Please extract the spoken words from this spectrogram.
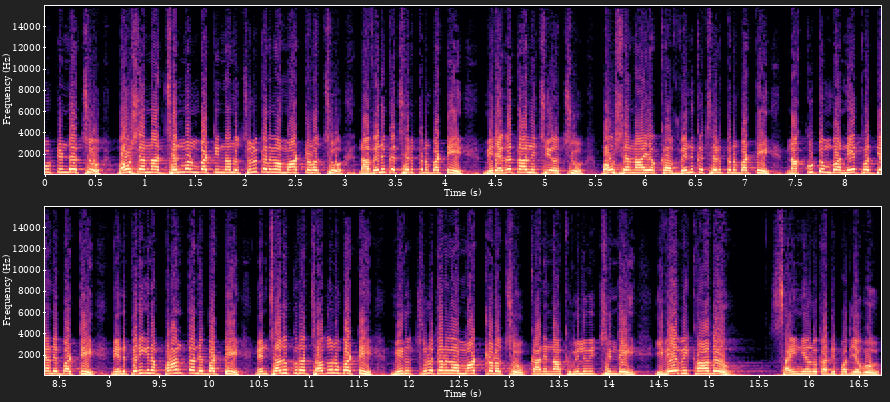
పుట్టిండొచ్చు. బహుశా నా జన్మను బట్టి నన్ను చులకనగా మాట్లాడొచ్చు. నా వెనుక చరిత్రను బట్టి మీరు ఎగతాళి చేయొచ్చు. బహుశా నా యొక్క వెనుక చరిత్రను బట్టి నా కుటుంబ నేపథ్యాన్ని బట్టి నేను పెరిగిన ప్రాంతాన్ని బట్టి నేను చదువుకున్న చదువును బట్టి మీరు చులకనగా మాట్లాడొచ్చు. కానీ నాకు విలువ ఇచ్చింది ఇవేవి కాదు. సైన్యులకు అధిపత్యగు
